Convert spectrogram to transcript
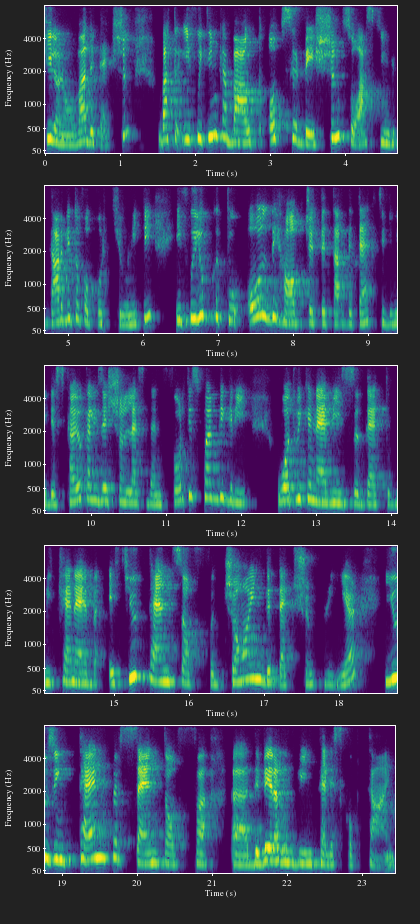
kilonova detection. But if we think about observation, so asking target of opportunity, if we look to all the objects that are detected with a sky localization less than 40 square degree, what we can have is that we can have a few tenths of joint detection per year using 10% of uh, uh, the Vera Rubin telescope time.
